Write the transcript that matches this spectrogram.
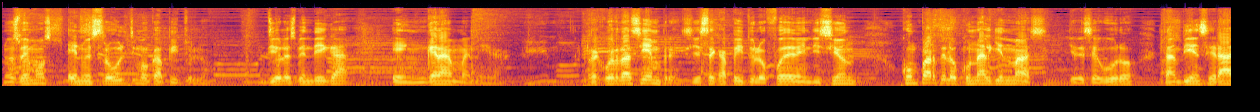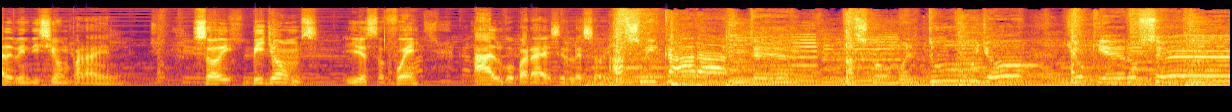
Nos vemos en nuestro último capítulo. Dios les bendiga en gran manera. Recuerda siempre, si este capítulo fue de bendición, compártelo con alguien más que de seguro también será de bendición para él. Soy B. Jones y esto fue algo para decirles hoy. Más como el tuyo, yo quiero ser.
